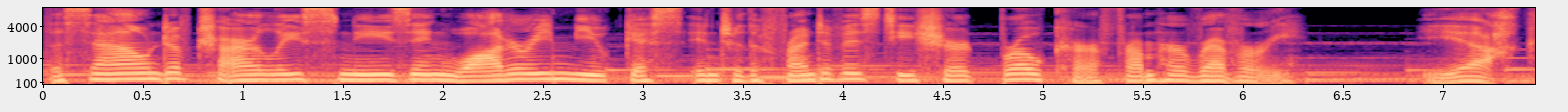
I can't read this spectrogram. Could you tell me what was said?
The sound of Charlie's sneezing watery mucus into the front of his t shirt broke her from her reverie. Yuck.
